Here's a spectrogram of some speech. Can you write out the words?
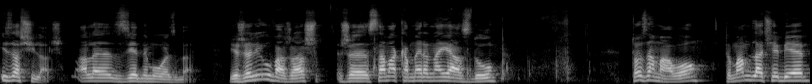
I zasilacz, ale z jednym USB. Jeżeli uważasz, że sama kamera najazdu to za mało, to mam dla Ciebie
